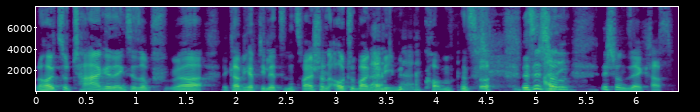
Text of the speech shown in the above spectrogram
Und heutzutage denkst du so, pff, ja, ich glaube, ich habe die letzten zwei Stunden Autobahn gar nicht mitbekommen. so, das ist schon, also, ist schon sehr krass.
